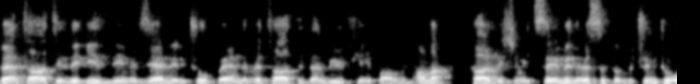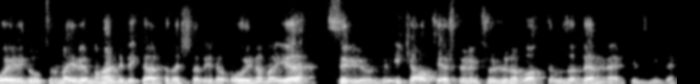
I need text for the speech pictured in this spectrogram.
Ben tatilde gezdiğimiz yerleri çok beğendim ve tatilden büyük keyif aldım. Ama kardeşim hiç sevmedi ve sıkıldı. Çünkü o evde oturmayı ve mahalledeki arkadaşlarıyla oynamayı seviyordu. 2-6 yaş dönemi çocuğuna baktığımızda ben merkezliydi.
